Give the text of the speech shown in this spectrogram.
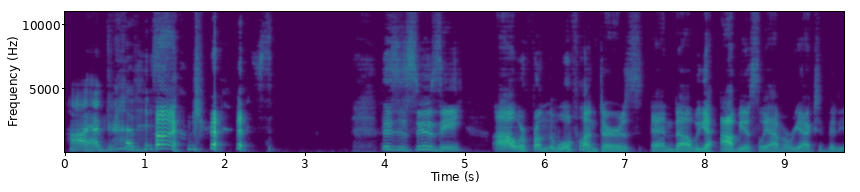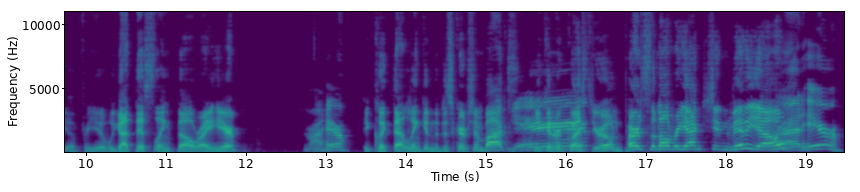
Hi, I'm Travis. Hi, I'm Travis. This is Susie. Uh, we're from the Wolf Hunters, and uh, we got obviously have a reaction video for you. We got this link though right here. Right here. If you click that link in the description box, you can request your own personal reaction video. Right here.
